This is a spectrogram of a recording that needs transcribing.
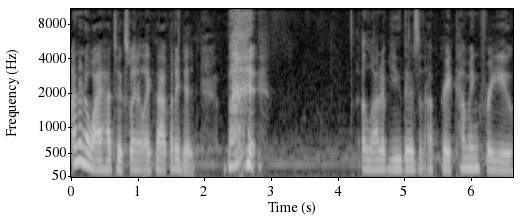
I don't know why I had to explain it like that, but I did. But a lot of you there's an upgrade coming for you.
